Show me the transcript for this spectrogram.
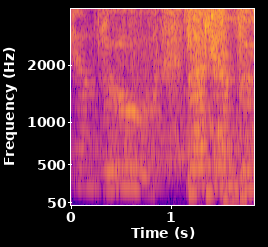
can do, I can do.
